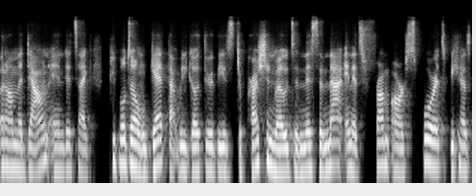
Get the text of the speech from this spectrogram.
But on the down end, it's like people don't get that we go through these depression modes and this and that. And it's from our sports because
